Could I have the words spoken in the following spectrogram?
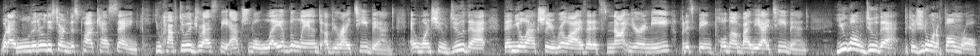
What I literally started this podcast saying, you have to address the actual lay of the land of your IT band. And once you do that, then you'll actually realize that it's not your knee, but it's being pulled on by the IT band. You won't do that because you don't want to foam roll.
